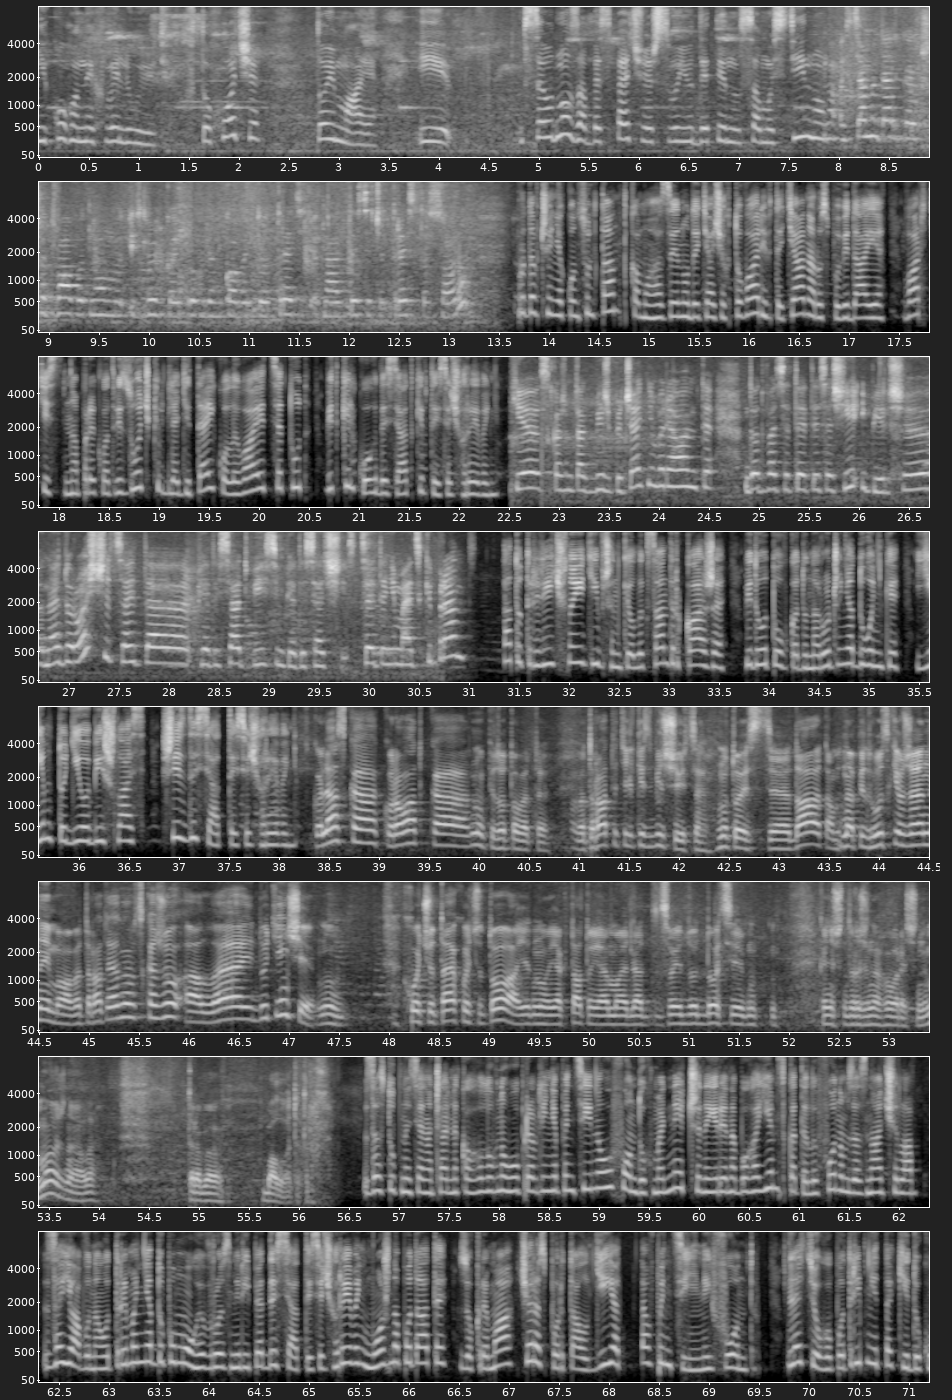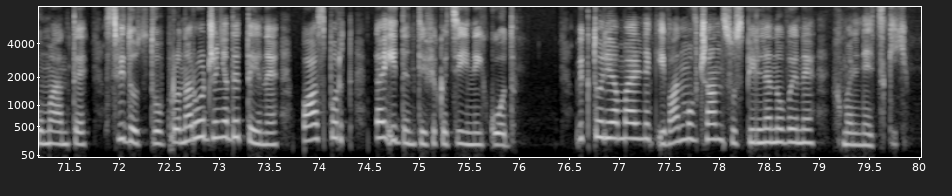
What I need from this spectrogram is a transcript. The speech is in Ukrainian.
нікого не хвилюють. Хто хоче, той має. І все одно забезпечуєш свою дитину самостійно. Ну, ось ця моделька, якщо два в одному із люлькою круглянковий, то 31 тисяча 340. Продавчиня-консультантка магазину дитячих товарів Тетяна розповідає, вартість, наприклад, візочків для дітей коливається тут від кількох десятків тисяч гривень. Є, скажімо так, більш бюджетні варіанти, до 20 тисяч є і більше. Найдорожче це йде 58-56. Це йде німецький бренд. Тато трирічної дівчинки Олександр каже, підготовка до народження доньки їм тоді обійшлась 60 тисяч гривень. Коляска, короватка, ну, підготовити. Витрати тільки збільшуються. Ну, тобто, да, там на підгузки вже нема. Витрати я не скажу, але йдуть інші. Ну, хочу те, хочу то, а ну, як тато я маю для своєї до- доці, звісно, дружина говорить, що не можна, але треба балувати трохи. Заступниця начальника головного управління пенсійного фонду Хмельниччини Ірина Богаємська телефоном зазначила, заяву на отримання допомоги в розмірі 50 тисяч гривень можна подати, зокрема, через портал Дія та в пенсійний фонд. Для цього потрібні такі документи: свідоцтво про народження дитини, паспорт та ідентифікаційний код. Вікторія Мельник, Іван Мовчан, Суспільне новини, Хмельницький.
